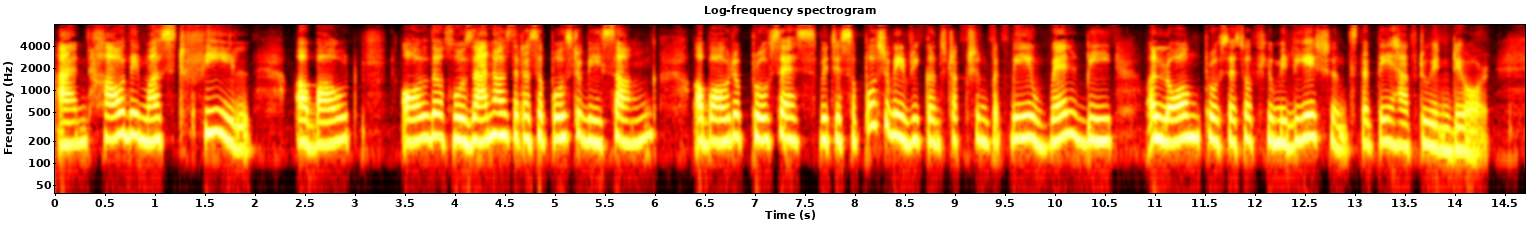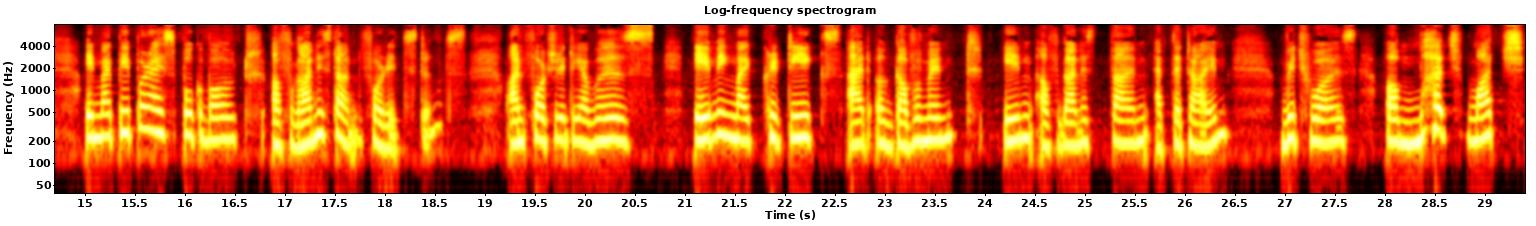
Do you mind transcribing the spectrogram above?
and how they must feel about all the hosannas that are supposed to be sung about a process which is supposed to be reconstruction, but may well be a long process of humiliations that they have to endure. In my paper, I spoke about Afghanistan, for instance. Unfortunately, I was aiming my critiques at a government in Afghanistan at the time, which was a much, much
